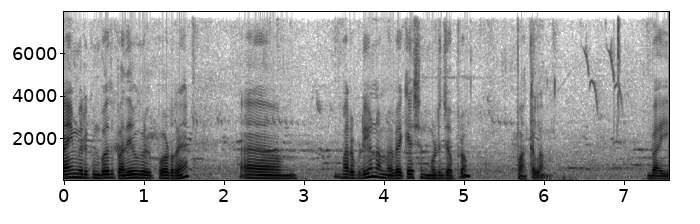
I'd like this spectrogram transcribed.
டைம் இருக்கும்போது பதிவுகள் போடுறேன். மறுபடியும் நம்ம வெக்கேஷன் முடிஞ்ச அப்புறம் பார்க்கலாம். பை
